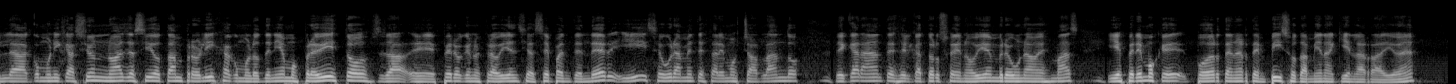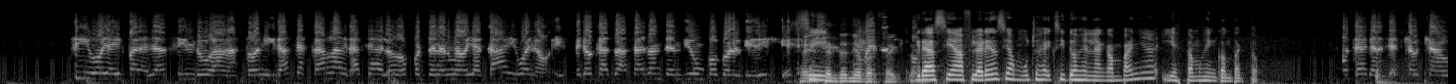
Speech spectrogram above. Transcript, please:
la comunicación no haya sido tan prolija como lo teníamos previsto, ya, eh, espero que nuestra audiencia sepa entender y seguramente estaremos charlando de cara antes del 14 de noviembre una vez más y esperemos que poder tenerte en piso también aquí en la radio. ¿eh? Sí, voy a ir para allá sin duda, Gastón, y gracias Carla, gracias a los dos por tenerme hoy acá y bueno, espero que haya, se haya entendido un poco lo que dije. Sí, se entendió perfecto. Gracias Florencia, muchos éxitos en la campaña y estamos en contacto. Muchas gracias, chau, chau.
